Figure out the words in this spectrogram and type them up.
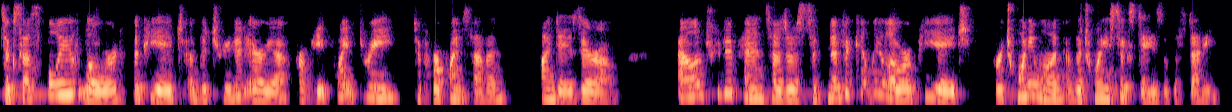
successfully lowered the pH of the treated area from 8.3 to 4.7 on day zero. Alum treated pens has a significantly lower pH for 21 of the 26 days of the study.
